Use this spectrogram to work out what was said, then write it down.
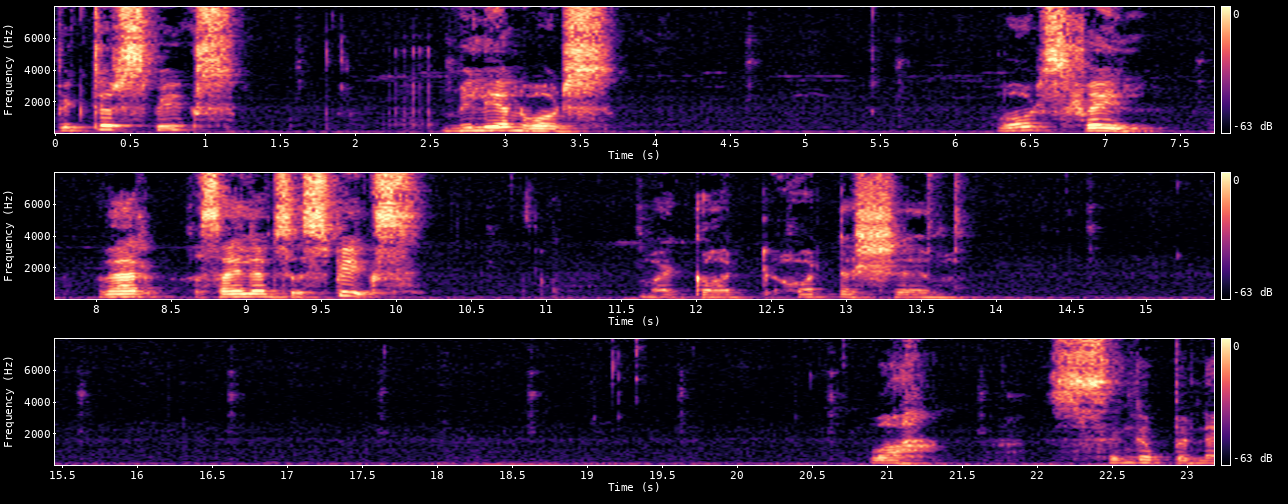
Picture speaks million words. Words fail where silence speaks. My god what a shame வா. சிங்க பெண்ணு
